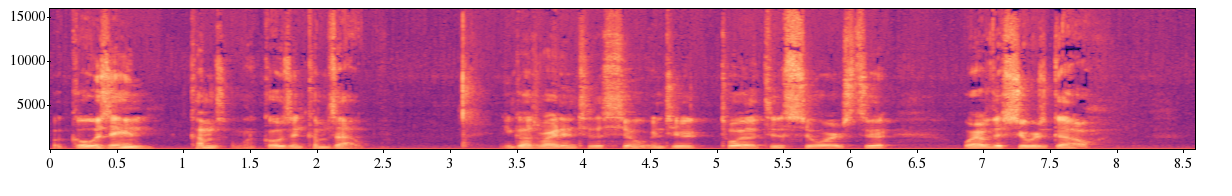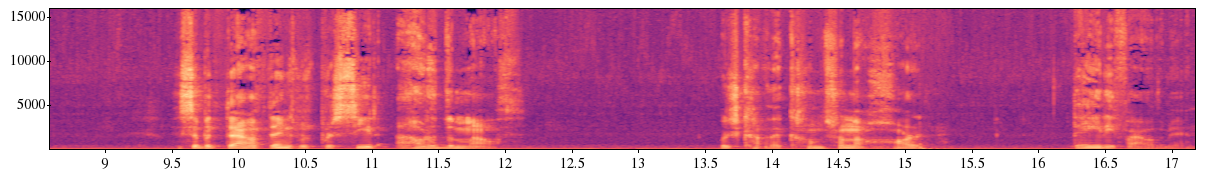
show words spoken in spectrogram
What goes in comes. What goes in comes out. It goes right into the sewer, into your toilet, to the sewers, to wherever the sewers go. He said, But thou things which proceed out of the mouth, which that comes from the heart, they defile the man.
